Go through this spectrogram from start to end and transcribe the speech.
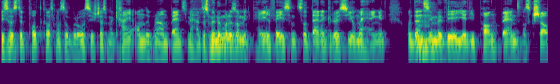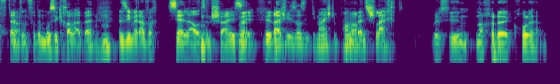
bis uns der Podcast mal so gross ist, dass wir keine Underground-Bands mehr haben. Dass wir nur noch so mit Paleface und so dieser Größe rumhängen. Und dann Mhm. sind wir wie jede Punk-Band, die es geschafft hat Ja. und von der Musik kann leben. Mhm. Dann sind wir einfach Sellouts und Scheiße. Ja. Weil weißt du, wieso sind die meisten Punkbands schlecht? Weil sie nachher äh, Kohle haben.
